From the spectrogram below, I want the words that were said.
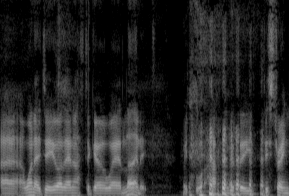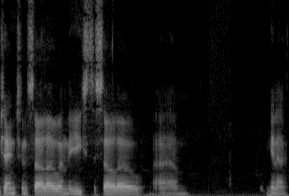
Uh, and when I do, I then have to go away and learn it, which what happened with the, the Strange Engine solo and the Easter solo. Um, you know, it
